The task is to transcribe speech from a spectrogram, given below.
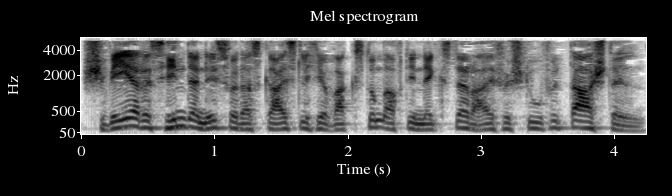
schweres Hindernis für das geistliche Wachstum auf die nächste Reifestufe darstellen.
